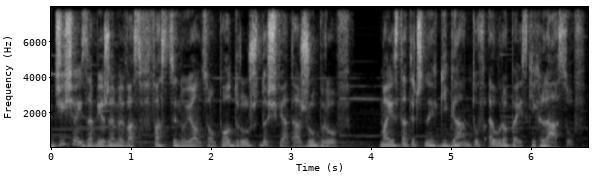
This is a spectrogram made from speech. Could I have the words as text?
Dzisiaj zabierzemy Was w fascynującą podróż do świata żubrów, majestatycznych gigantów europejskich lasów.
